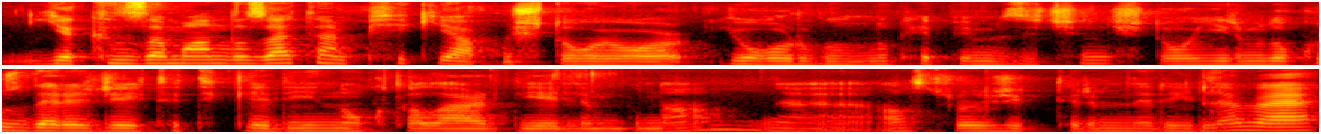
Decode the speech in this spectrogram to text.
yakın zamanda zaten pik yapmıştı o yorgunluk hepimiz için. İşte o 29 dereceyi tetiklediği noktalar diyelim buna astrolojik terimleriyle ve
